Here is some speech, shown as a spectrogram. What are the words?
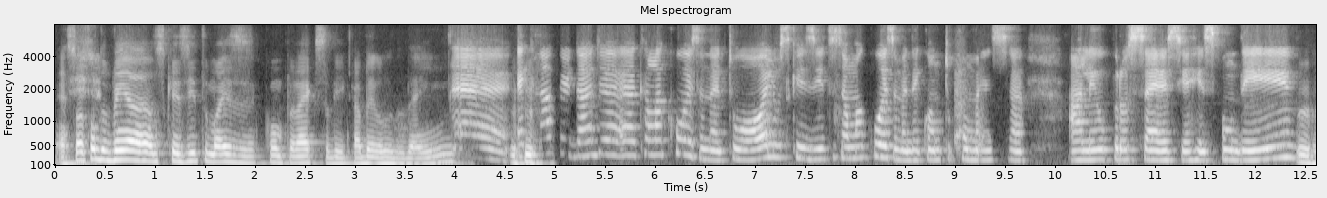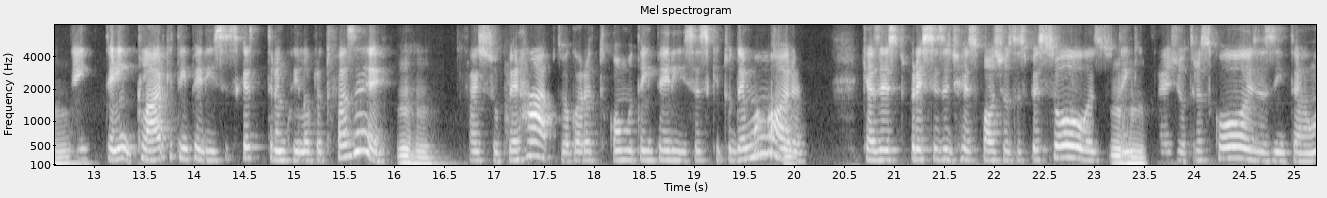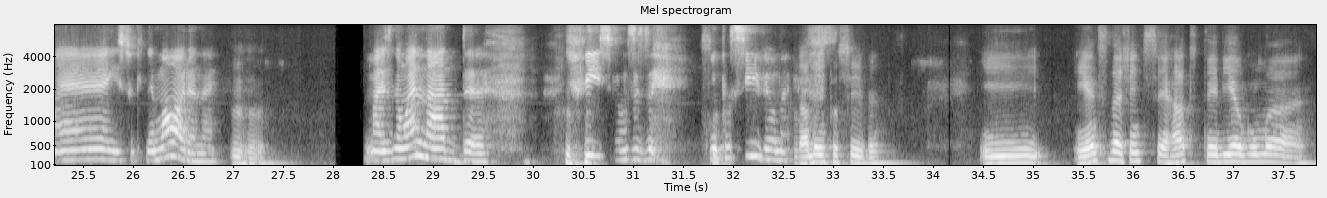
É só quando vem os quesitos mais complexos ali, cabeludo, daí... É, é que na verdade é aquela coisa, né? Tu olha os quesitos é uma coisa, mas daí quando tu começa a ler o processo e a responder, uhum. tem, tem, claro que tem perícias que é tranquila para tu fazer. Uhum. Faz super rápido. Agora, como tem perícias que tu demora. Sim que às vezes tu precisa de resposta de outras pessoas, tu uhum. tem que ir atrás de outras coisas, então é isso que demora, né? Uhum. Mas não é nada difícil, vamos dizer, impossível, né? Nada é impossível. E, e antes da gente encerrar, tu teria alguma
